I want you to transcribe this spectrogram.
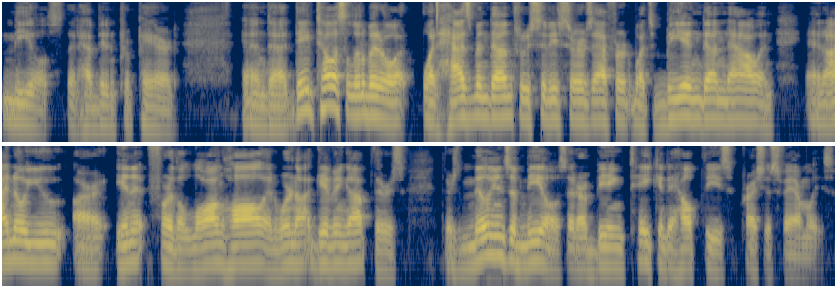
meals that have been prepared. And uh, Dave, tell us a little bit of what, what has been done through CityServe's effort, what's being done now. And, and I know you are in it for the long haul and we're not giving up. There's there's millions of meals that are being taken to help these precious families.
